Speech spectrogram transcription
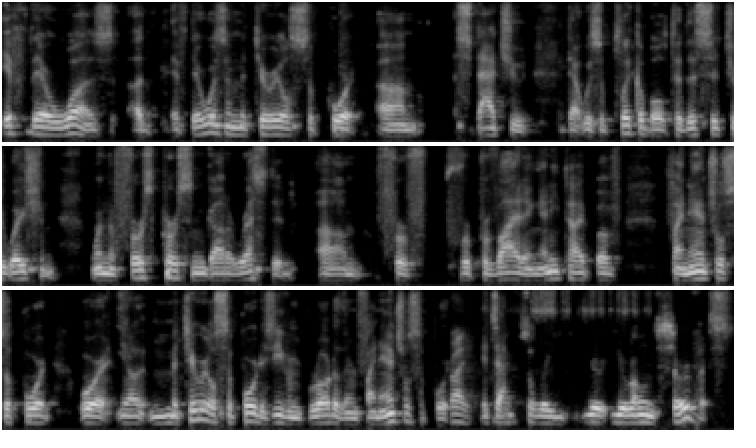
if there was a if there was a material support um, statute that was applicable to this situation when the first person got arrested um, for for providing any type of financial support or you know material support is even broader than financial support. Right. It's actually your, your own service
